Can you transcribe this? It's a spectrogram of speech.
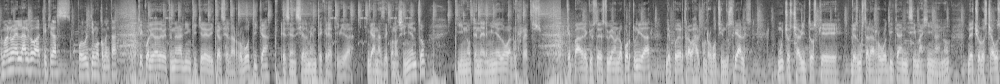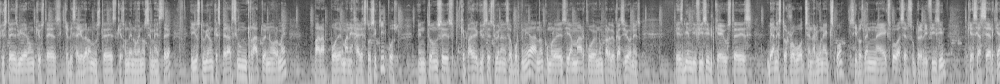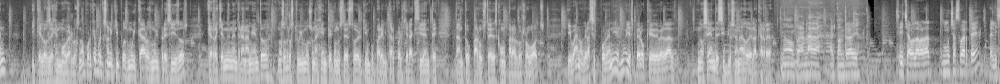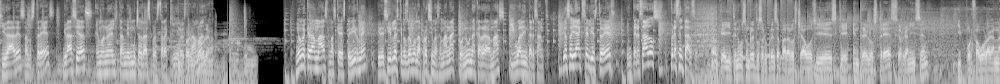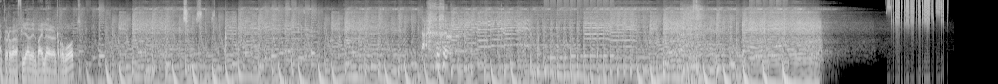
Emanuel, ¿algo a que quieras por último comentar? ¿Qué cualidad debe tener alguien que quiere dedicarse a la robótica? Esencialmente creatividad, ganas de conocimiento y no tener miedo a los retos. Qué padre que ustedes tuvieron la oportunidad de poder trabajar con robots industriales. Muchos chavitos que les gusta la robótica ni se imaginan, ¿no? De hecho, los chavos que ustedes vieron, que ustedes, que les ayudaron a ustedes, que son de noveno semestre, ellos tuvieron que esperarse un rato enorme para poder manejar estos equipos. Entonces, qué padre que ustedes tuvieran esa oportunidad, ¿no? Como le decía Marco en un par de ocasiones. Es bien difícil que ustedes vean estos robots en alguna expo. Si los ven en una expo va a ser súper difícil que se acerquen y que los dejen moverlos, ¿no? ¿Por qué? Porque son equipos muy caros, muy precisos, que requieren de un entrenamiento. Nosotros tuvimos una gente con ustedes todo el tiempo para evitar cualquier accidente, tanto para ustedes como para los robots. Y bueno, gracias por venir, ¿no? Y espero que de verdad no se hayan desilusionado de la carrera. No, para nada, al contrario. Sí, chavos, la verdad, mucha suerte. Felicidades a los tres. Gracias, Emanuel, también muchas gracias por estar aquí en No el programa. problema. No me queda más más que despedirme y decirles que nos vemos la próxima semana con una carrera más igual de interesante. Yo soy Axel y esto es Interesados, presentarse. Ok, y tenemos un reto sorpresa para los chavos y es que entre los tres se organicen y por favor hagan una coreografía del baile del robot. 呵 呵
